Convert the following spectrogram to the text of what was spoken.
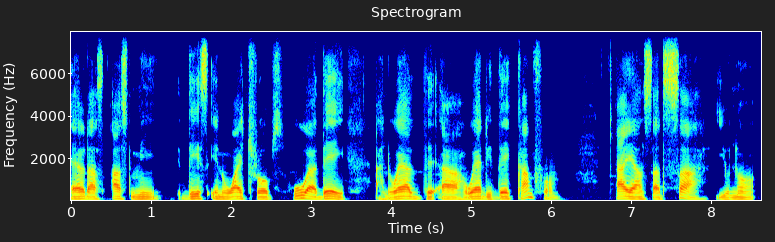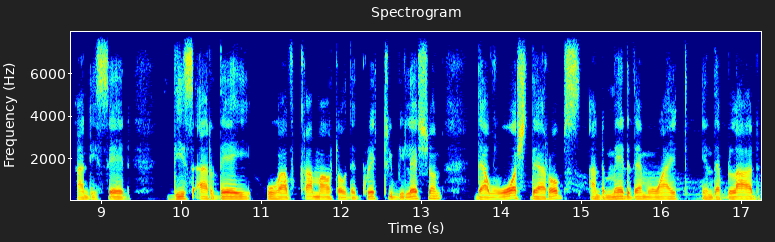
elders asked me, These in white robes, who are they and where, they, uh, where did they come from? I answered, Sir, you know. And he said, These are they who have come out of the great tribulation. They have washed their robes and made them white in the blood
